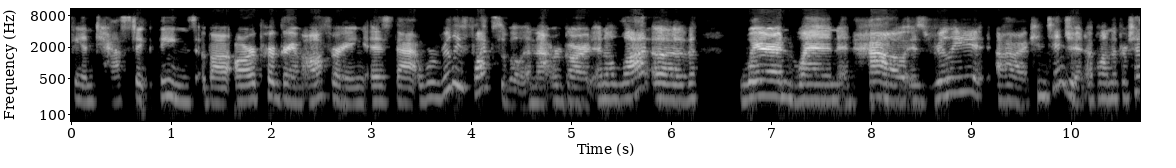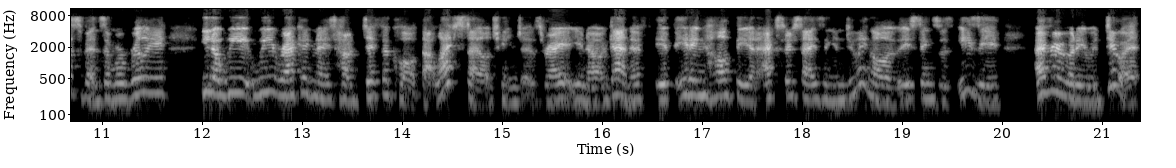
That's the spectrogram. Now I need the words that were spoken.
fantastic things about our program offering is that we're really flexible in that regard. And a lot of where and when and how is really uh, contingent upon the participants and we're really you know we we recognize how difficult that lifestyle changes right? You know again if if eating healthy and exercising and doing all of these things was easy everybody would do it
